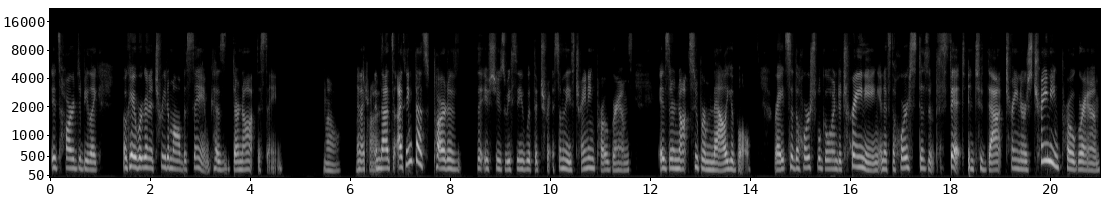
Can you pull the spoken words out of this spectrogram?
it's hard to be like okay we're going to treat them all the same because they're not the same. No and i right. and that's i think that's part of the issues we see with the tra- some of these training programs is they're not super malleable right? So the horse will go into training and if the horse doesn't fit into that trainer's training program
